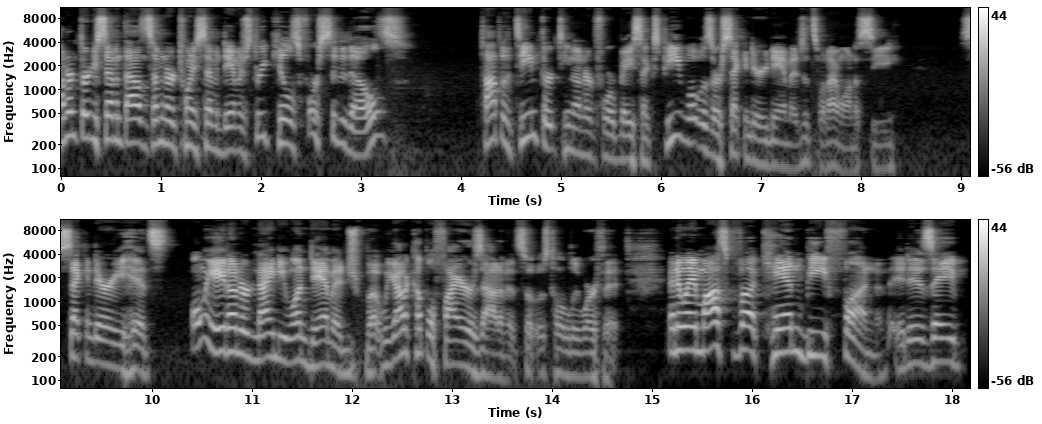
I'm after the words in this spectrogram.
137,727 damage, 3 kills, 4 citadels. Top of the team, 1,304 base XP. What was our secondary damage? That's what I want to see. Secondary hits, only 891 damage, but we got a couple fires out of it, so it was totally worth it. Anyway, Moskva can be fun. It is a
